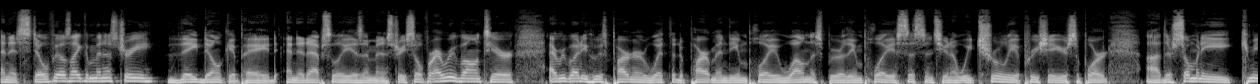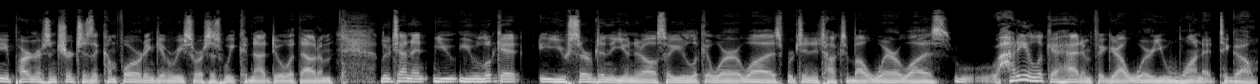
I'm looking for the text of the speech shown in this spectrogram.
and it still feels like a ministry, they don't get paid and it absolutely is a ministry. So for every volunteer, everybody who is partnered with the department, the Employee Wellness Bureau, the Employee Assistance Unit, we truly appreciate your support. Uh, there's so many community partners and churches that come forward and give resources. We could not do it without them. Lieutenant, you, you look at, you served in the unit also, you look at where it was. Virginia talks about where it was. How do you look ahead and figure out where you want it to go?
